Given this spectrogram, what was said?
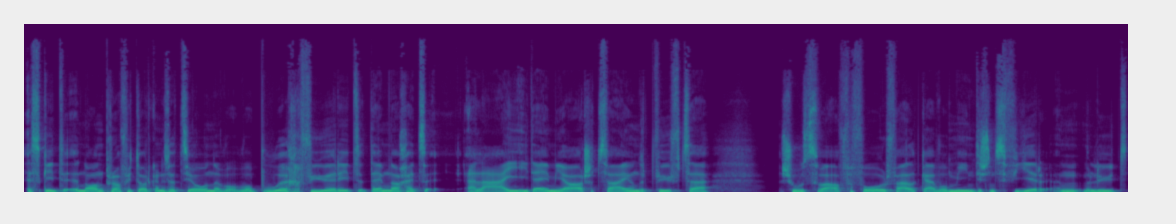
Es gibt Non-Profit-Organisationen, die, die Buch führen. Demnach hat es allein in diesem Jahr schon 215 Schusswaffenvorfälle gegeben, wo mindestens vier ähm, Leute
